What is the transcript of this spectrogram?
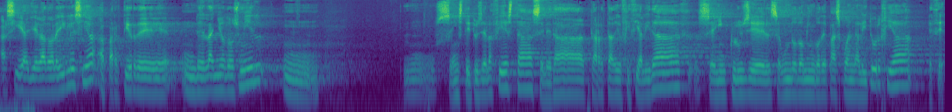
así ha llegado a la Iglesia a partir del año 2000 se instituye la fiesta, se le da carta de oficialidad, se incluye el segundo domingo de Pascua en la liturgia, etc.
